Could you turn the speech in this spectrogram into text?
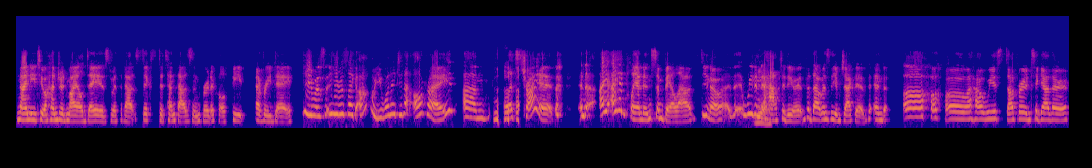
90 to 100 mile days with about six to 10,000 vertical feet every day. He was he was like, "Oh, you want to do that? All right, um, let's try it." And I I had planned in some bailouts. You know, we didn't Yeah. have to do it, but that was the objective. And oh ho, ho, how we suffered together.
